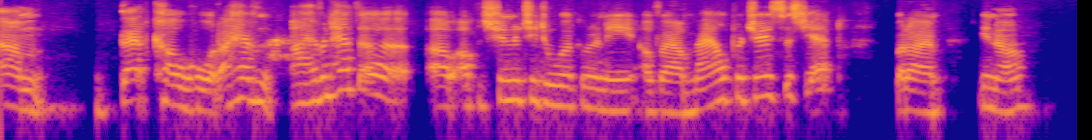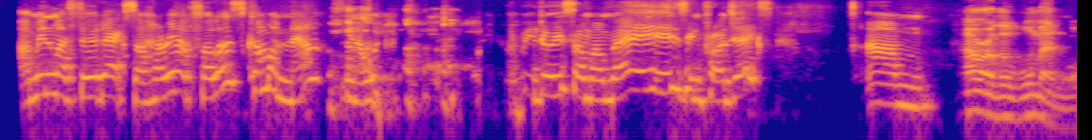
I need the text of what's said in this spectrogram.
um, that cohort. I haven't I haven't had the uh, opportunity to work with any of our male producers yet, but I'm you know I'm in my third act, so hurry up, fellas. Come on now. You know, we've been doing some amazing projects. Um, Power of a woman.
